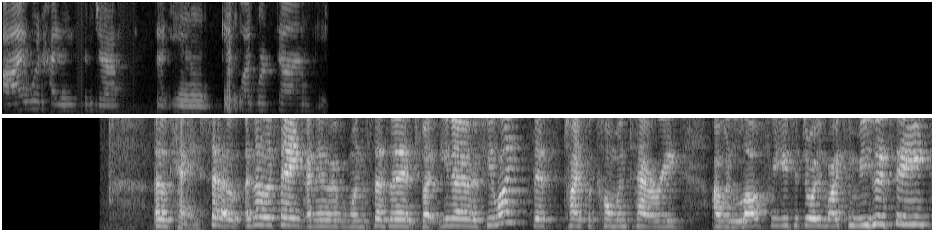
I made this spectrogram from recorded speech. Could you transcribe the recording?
I would highly suggest that you get blood work done, Okay, so another thing, I know everyone says it, but you know, if you like this type of commentary, I would love for you to join my community.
